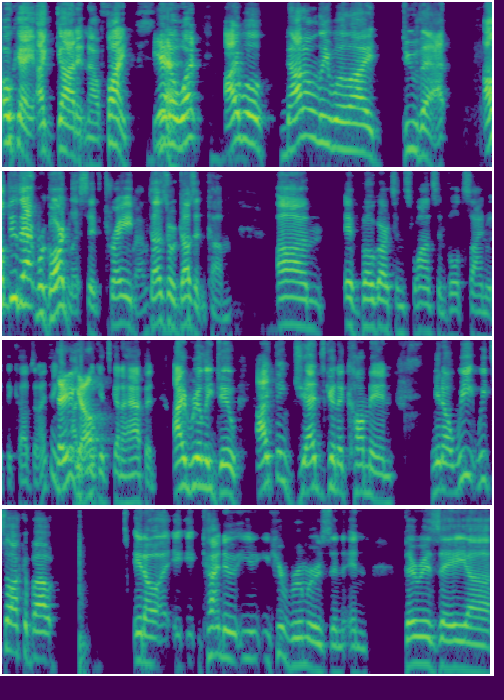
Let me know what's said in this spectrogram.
Okay, I got it now. Fine. Yeah. You know what? I will not only will I do that, I'll do that regardless if Trey Okay. does or doesn't come. Um, if Bogaerts and Swanson both sign with the Cubs, and I think There you I go. think it's going to happen. I really do. I think Jed's going to come in. You know, we we talk about, you know, it, it kind of you, you hear rumors and and there is a, uh,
